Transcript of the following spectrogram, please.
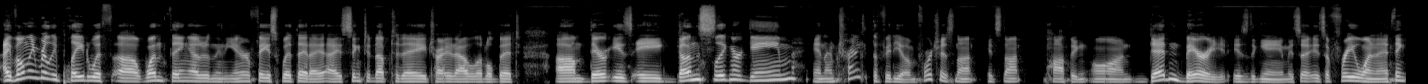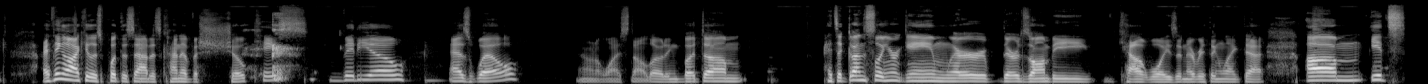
I've only really played with uh, one thing other than the interface with it. I, I synced it up today, tried it out a little bit. Um, there is a gunslinger game, and I'm trying to get the video. Unfortunately, it's not it's not popping on. Dead and Buried is the game. It's a it's a free one, and I think I think Oculus put this out as kind of a showcase video as well. I don't know why it's not loading, but um, it's a gunslinger game where there are zombie cowboys and everything like that. Um, it's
